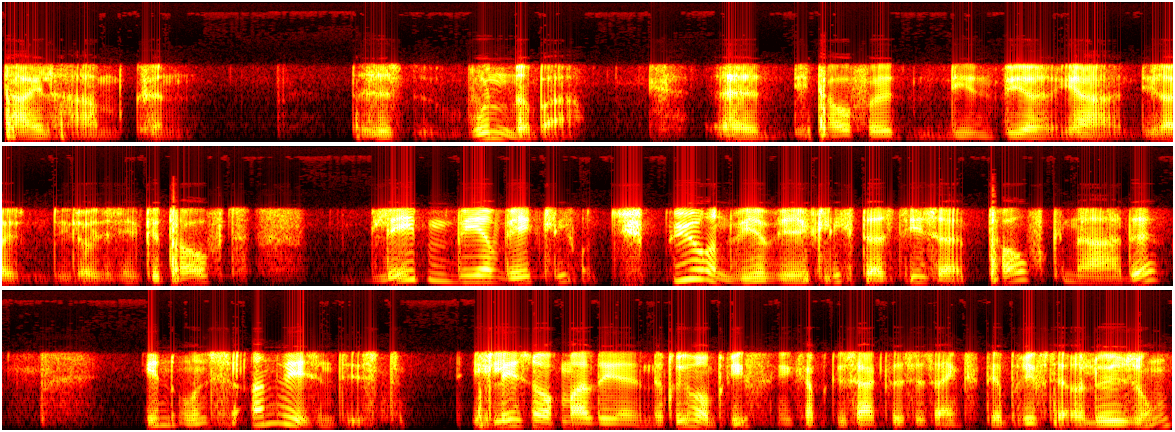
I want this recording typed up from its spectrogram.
teilhaben können. Das ist wunderbar. Äh, die Taufe, die wir, ja, die Leute, die Leute sind getauft, leben wir wirklich und spüren wir wirklich, dass diese Taufgnade in uns anwesend ist. Ich lese noch mal den Römerbrief. Ich habe gesagt, das ist eigentlich der Brief der Erlösung.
